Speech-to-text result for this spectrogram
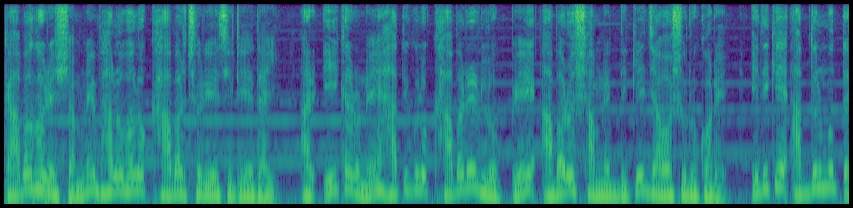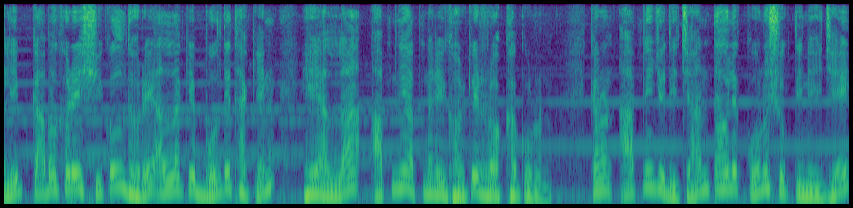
কাবা ঘরের সামনে ভালো ভালো খাবার ছড়িয়ে ছিটিয়ে দেয়। আর এই কারণে হাতিগুলো খাবারের লোভ পেয়ে আবারও সামনের দিকে যাওয়া শুরু করে। এদিকে আব্দুল মুত্তালিব কাবা ঘরের শিকল ধরে আল্লাহকে বলতে থাকেন, হে আল্লাহ, আপনি আপনার এই ঘরকে রক্ষা করুন। কারণ আপনি যদি চান, তাহলে কোনো শক্তি নেই যে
